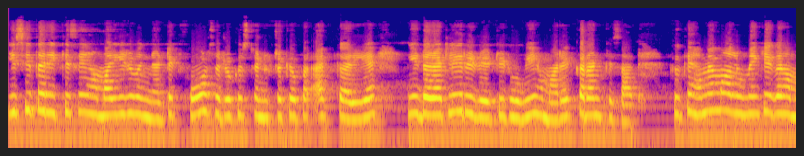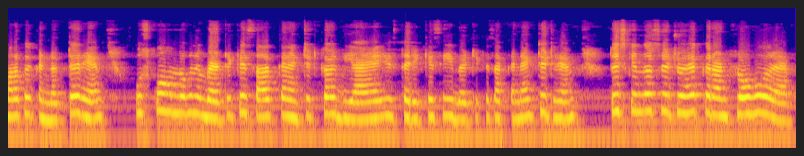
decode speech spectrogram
इसी तरीके से हमारी जो मैग्नेटिक फोर्स है, जो कि उस कंडक्टर के ऊपर एक्ट कर रही है, ये डायरेक्टली रिलेटेड होगी हमारे करंट के साथ। क्योंकि हमें मालूम है कि अगर हमारा कोई कंडक्टर है, उसको हम लोगों ने बैटरी के साथ कनेक्टेड कर दिया है, इस तरीके से ये बैटरी के साथ कनेक्टेड है तो इसके अंदर से जो है करंट फ्लो हो रहा है।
